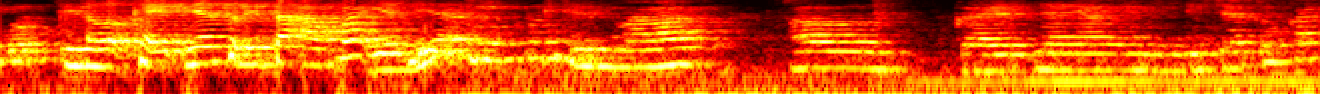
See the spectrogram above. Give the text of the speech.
ikuti. kalau kaitnya cerita apa ya dia dia ngikutin. Malah eh, guide-nya yang Indonesia itu kan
